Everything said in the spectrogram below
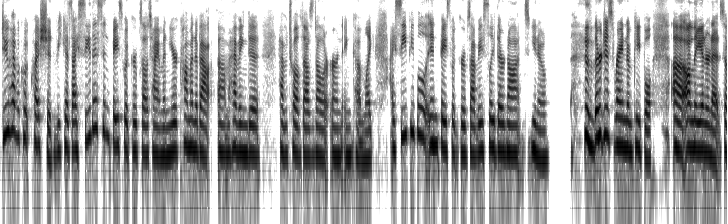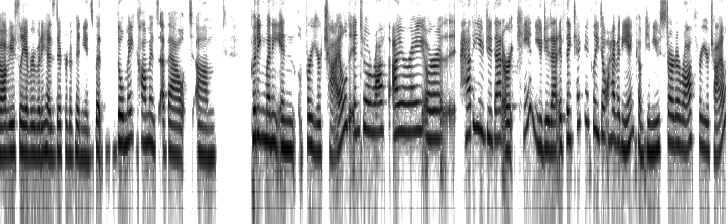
do have a quick question because I see this in Facebook groups all the time. And your comment about um, having to have a $12,000 earned income. Like, I see people in Facebook groups, obviously, they're not, you know, they're just random people uh, on the internet. So obviously, everybody has different opinions, but they'll make comments about, um, putting money in for your child into a Roth IRA or uh, how do you do that or can you do that if they technically don't have any income can you start a Roth for your child?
